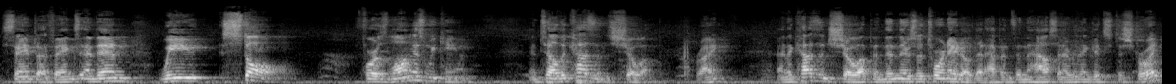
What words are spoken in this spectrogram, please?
Santa things, and then we stall for as long as we can until the cousins show up, right? And the cousins show up, and then there's a tornado that happens in the house, and everything gets destroyed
